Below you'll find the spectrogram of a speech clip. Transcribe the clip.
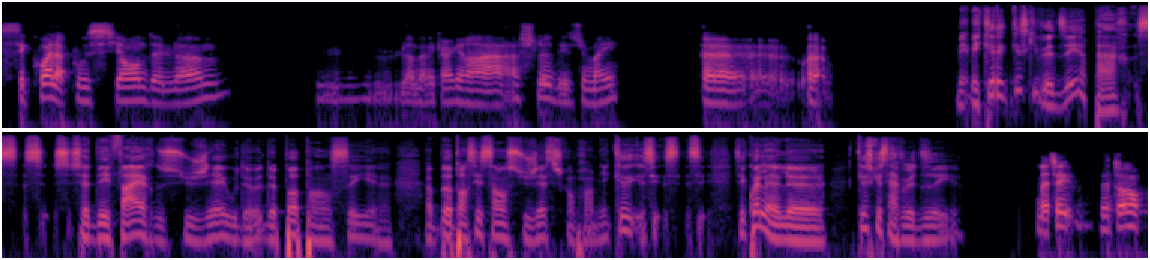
c'est quoi la position de l'homme, l'homme avec un grand H, là, des humains. voilà. Mais, qu'est-ce qu'il veut dire par se défaire du sujet ou de ne pas penser, euh, de penser sans sujet, si je comprends bien? C'est quoi le. Qu'est-ce que ça veut dire? Ben, tu sais, mettons.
